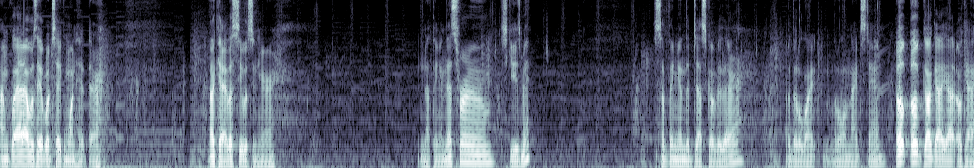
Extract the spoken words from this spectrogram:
I'm glad I was able to take one hit there. Okay, let's see what's in here. Nothing in this room. Excuse me. Something in the desk over there. A little light, little nightstand. Oh, oh, god, god, god. Okay,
